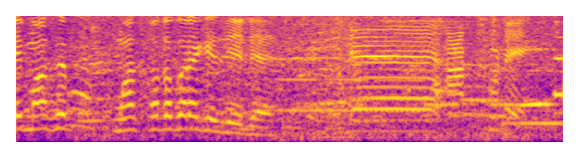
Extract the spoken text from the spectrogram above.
এই মাছের, মাছ কত করে কেজি এটা আটশো টাকা।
